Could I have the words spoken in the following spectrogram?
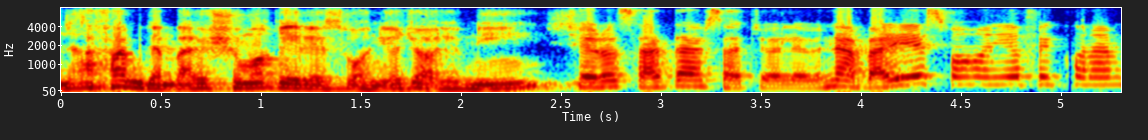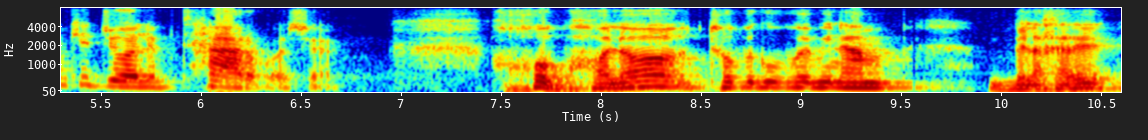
نفهمیدم. برای شما غیر اسفهانی ها جالب نیست؟ چرا صد درصد جالبه؟ نه برای اسفهانی ها فکر کنم که جالب تر باشه. خب حالا تو بگو ببینم بالاخره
